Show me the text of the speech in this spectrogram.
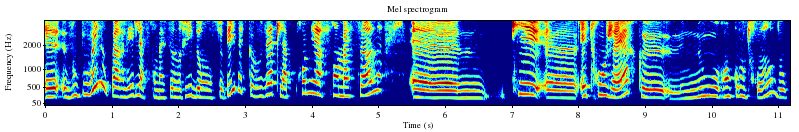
Euh, vous pouvez nous parler de la franc-maçonnerie dans ce pays parce que vous êtes la première franc-maçonne euh, qui est étrangère que nous rencontrons. Donc,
